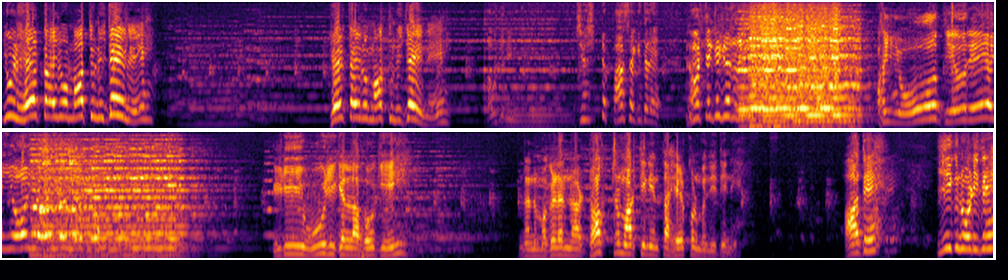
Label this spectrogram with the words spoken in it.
ಇವಳು ಹೇಳ್ತಾ ಇರೋ ಮಾತು ನಿಜ ಏನೇ? ಹೇಳ್ತಾ ಇರೋ ಮಾತು ನಿಜ ಏನೇ? ಹೌದು ರೀ ಜಸ್ಟ್ ಪಾಸ್ ಆಗಿದ್ದಾಳೆ. ನಾಟ್ ಅಯ್ಯೋ ದೇವ್ರೇ ಅಯ್ಯೋ ಅಯ್ಯೋ ಅಯ್ಯೋ, ಅಯ್ಯೋ, ಅಯ್ಯೋ. ಇಡೀ ಊರಿಗೆಲ್ಲ ಹೋಗಿ ನನ್ನ ಮಗಳನ್ನ ಡಾಕ್ಟರ್ ಮಾಡ್ತೀನಿ ಅಂತ ಹೇಳ್ಕೊಂಡು ಬಂದಿದ್ದೀನಿ. ಆದ್ರೆ ಈಗ ನೋಡಿದ್ರೆ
